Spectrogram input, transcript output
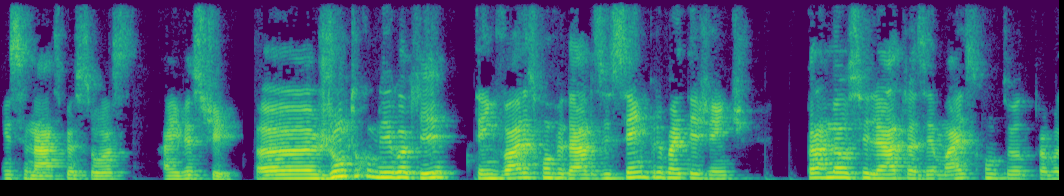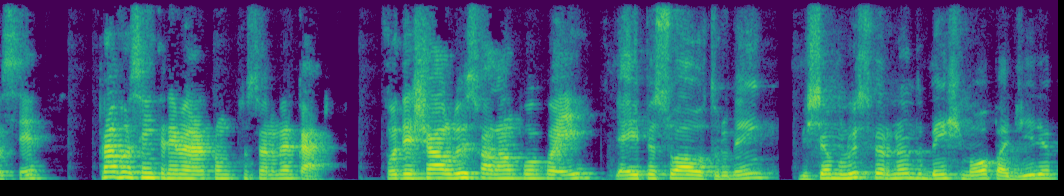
ensinar as pessoas a investir. Uh, junto comigo aqui tem vários convidados e sempre vai ter gente para me auxiliar a trazer mais conteúdo para você, para você entender melhor como funciona o mercado. Vou deixar o Luiz falar um pouco aí. E aí, pessoal, tudo bem? Me chamo Luiz Fernando Benchimol Padilha,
